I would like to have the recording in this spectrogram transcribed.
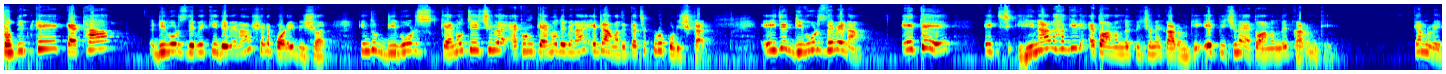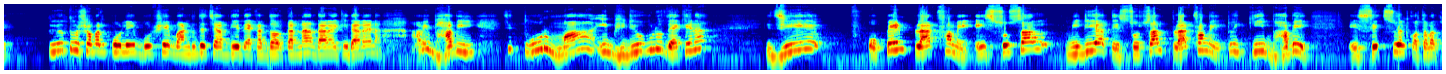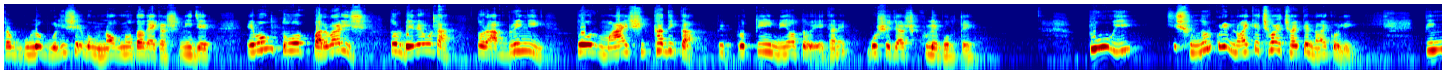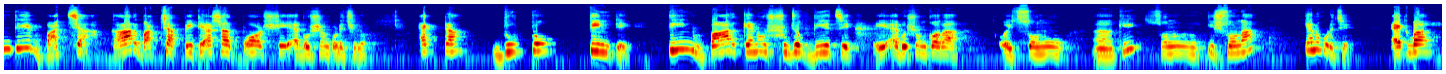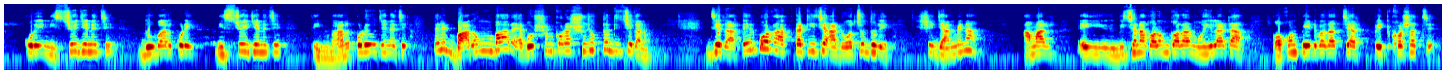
সন্দীপকে ক্যাথা divorce দেবে কি দেবে না সেটা পরের বিষয়। কিন্তু ডিভোর্স কেন চেয়েছিল, এখন কেন দেবে না, এটা আমাদের কাছে পুরো পরিষ্কার। এই যে ডিভোর্স দেবে না, এতে এই হিনাল হাগির এত আনন্দের পিছনে কারণ কি? এর পিছনে এত আনন্দের কারণ কি? কেন রে? তুইও তো সবার কোলে বসে বান্ডুতে চাপ দিয়ে দেখার দরকার না, দাঁড়ায় কি দাঁড়ায় না। আমি ভাবি যে তোর মা এই ভিডিওগুলো দেখে না যে ওপেন প্ল্যাটফর্মে এই সোশ্যাল মিডিয়াতে সোশ্যাল প্ল্যাটফর্মে তুই কীভাবে এই সেক্সুয়াল কথাবার্তাগুলো বলিস এবং নগ্নতা দেখাস নিজের। এবং তোর পারবারিশ তোর বেড়ে ওঠা, তোর আপব্রিঙ্গিং তোর মায়ের শিক্ষা দীক্ষা তুই প্রতিনিয়ত এখানে বসে যাস খুলে বলতে। তুই কি সুন্দর করে নয়কে ছয়, ছয়কে নয় করলি? তিনটে বাচ্চা, কার বাচ্চা পেটে আসার পর সে অ্যাবর্শন করেছিল? একটা, দুটো, তিনটে। তিনবার কেন সুযোগ দিয়েছে এই অ্যাবর্শন করা? ওই সোনু কি? সোনু কি সোনা? কেন করেছে? একবার করে নিশ্চয়ই জেনেছে, দুবার করে নিশ্চয়ই জেনেছে, তিনবার করেও জেনেছে। তাহলে বারংবার অ্যাবর্শন করার সুযোগটা দিচ্ছে কেন? যে রাতের পর রাত কাটিয়েছে আট বছর ধরে, সে জানবে না আমার এই বিছানা গরম করার মহিলাটা কখন পেট বাঁধাচ্ছে আর পেট খসাচ্ছে।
